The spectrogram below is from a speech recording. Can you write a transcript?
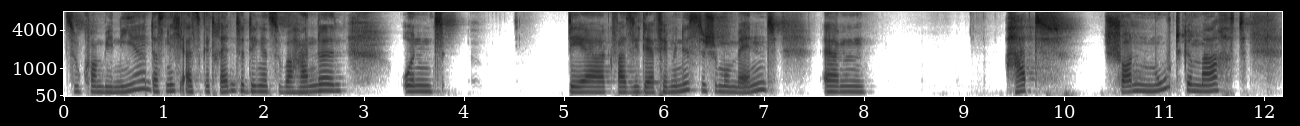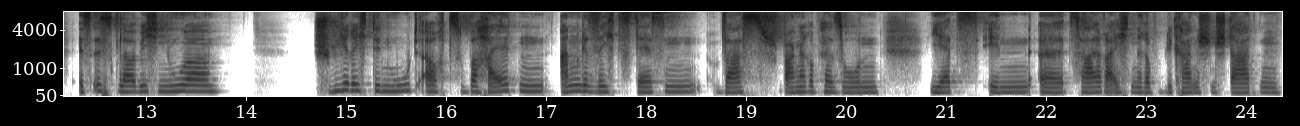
zu kombinieren, das nicht als getrennte Dinge zu behandeln und der quasi der feministische Moment ähm, hat schon Mut gemacht. Es ist, glaube ich, nur schwierig, den Mut auch zu behalten angesichts dessen, was schwangere Personen jetzt in äh, zahlreichen republikanischen Staaten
